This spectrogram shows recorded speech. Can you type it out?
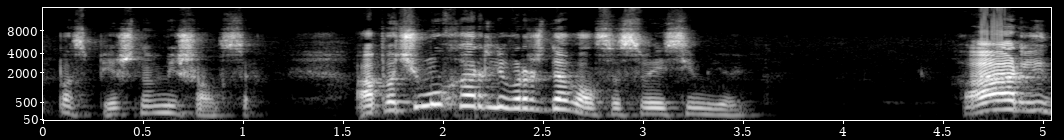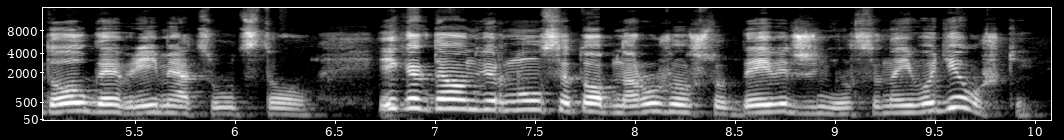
поспешно вмешался. «А почему Харли враждовал со своей семьей?» Харли долгое время отсутствовал, и когда он вернулся, то обнаружил, что Дэвид женился на его девушке.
